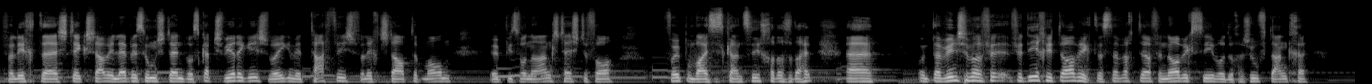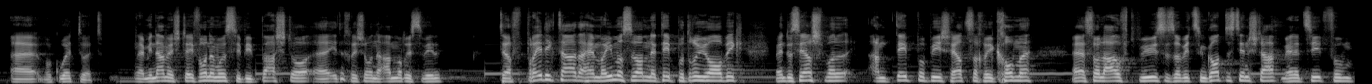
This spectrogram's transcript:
Vielleicht äh, steckst du auch in Lebensumständen, wo es gerade schwierig ist, wo irgendwie tough ist. Vielleicht startet morgen etwas, wo du Angst hast davor. Von jemandem weiss ich es ganz sicher, dass er da hat. Äh, und da wünschen wir für, für dich heute Abend, dass es einfach ein Abend sein wo du kannst aufdanken kannst, äh, wo gut tut. Äh, mein Name ist Stefan Muss, ich bin Pastor äh, in der Christiane Ammeriswil. Darf Predigt haben, da haben wir immer so am Depot 3 Abend. Wenn du das erste Mal am Depot bist, herzlich willkommen. Äh, so läuft bei uns so ein bisschen Gottesdienst ab. Wir haben eine Zeit vom,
